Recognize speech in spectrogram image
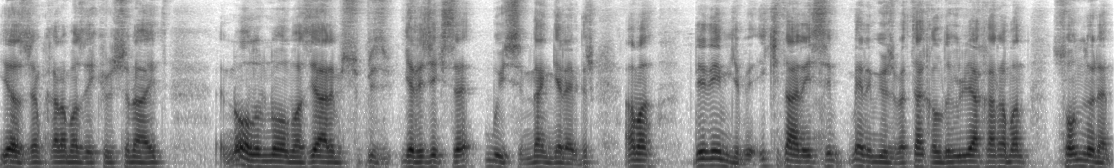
yazacağım. Karamaz Ekürüsü'ne ait. Ne olur ne olmaz yarın bir sürpriz gelecekse bu isimden gelebilir. Ama dediğim gibi iki tane isim benim gözüme takıldı. Hülya Kahraman son dönem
